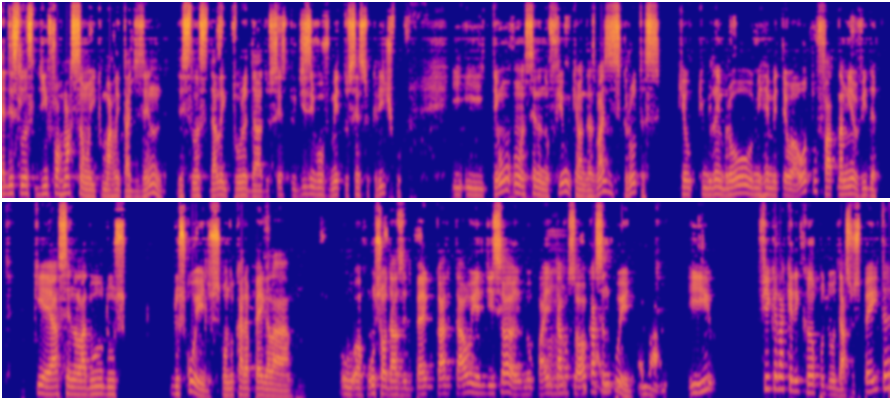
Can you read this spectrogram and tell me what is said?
é desse lance de informação aí que o Marley tá dizendo, desse lance da leitura, da, do, senso, do desenvolvimento do senso crítico. E, e tem um- uma cena no filme que é uma das mais escrotas, que, eu, que me lembrou, me remeteu a outro fato na minha vida, que é a cena lá do, dos, dos coelhos, quando o cara pega lá, o, os soldados ele pega o cara e tal, e ele disse, ó, meu pai Uhum. tava só caçando coelho. Vai. E fica naquele campo do, da suspeita,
